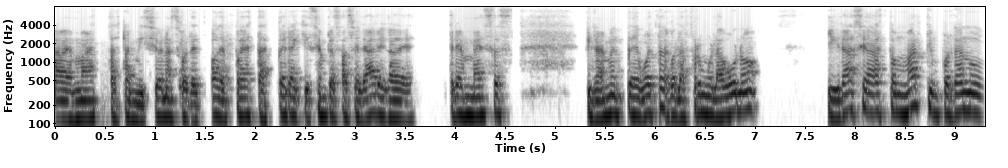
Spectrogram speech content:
vez más estas transmisiones, sobre todo después de esta espera que siempre se hace larga de tres meses, finalmente de vuelta con la Fórmula 1. Y gracias a Aston Martin por darnos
